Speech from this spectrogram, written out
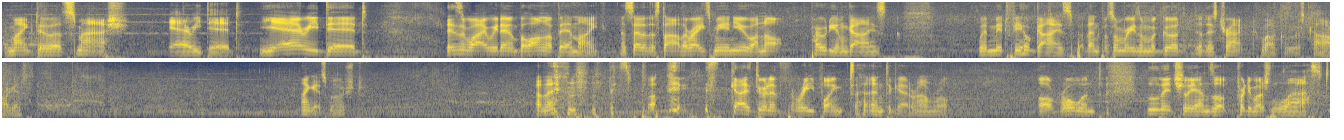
Did Mike do a smash? Yeah, he did. Yeah, he did. This is why we don't belong up here, Mike. I said at the start of the race, me and you are not podium guys. We're midfield guys, but then for some reason we're good at this track. Well, because of this car, I guess. I get smushed. And then this, this guy's doing a three-point turn to get around Roll. Oh, Roland literally ends up pretty much last.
